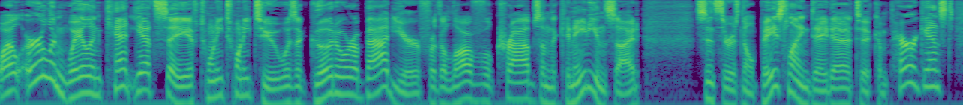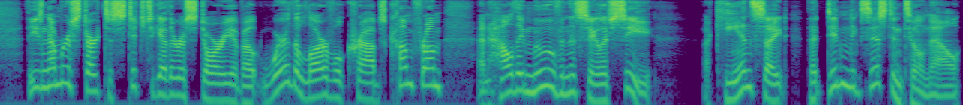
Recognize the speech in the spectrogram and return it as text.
While Earle and Whalen can't yet say if 2022 was a good or a bad year for the larval crabs on the Canadian side, since there is no baseline data to compare against, these numbers start to stitch together a story about where the larval crabs come from and how they move in the Salish Sea, a key insight that didn't exist until now,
